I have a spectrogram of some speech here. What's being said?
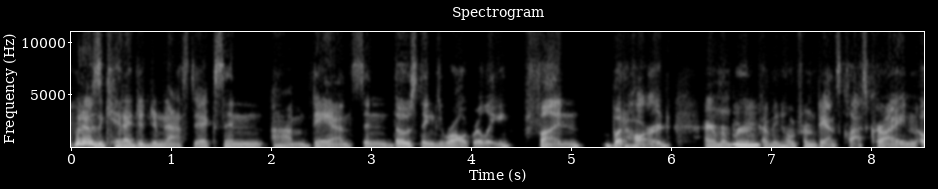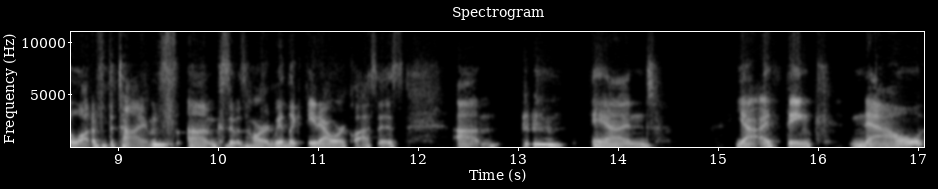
when I was a kid, I did gymnastics and um, dance, and those things were all really fun but hard. I remember mm-hmm. coming home from dance class crying a lot of the times because um, it was hard. We had like eight hour classes. Um, and yeah, I think now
